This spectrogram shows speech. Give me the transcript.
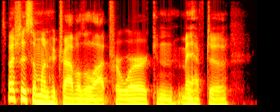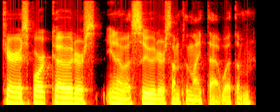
especially someone who travels a lot for work and may have to carry a sport coat or, you know, a suit or something like that with them.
